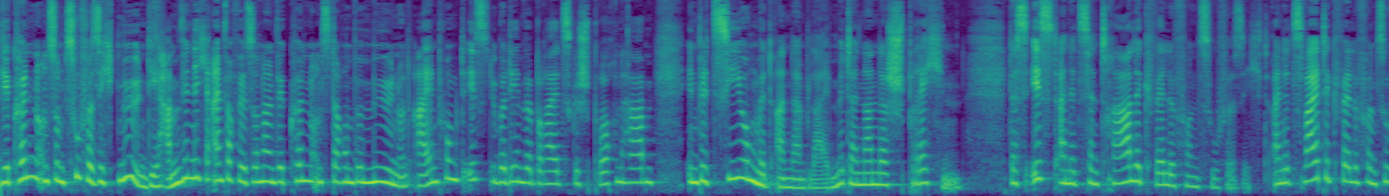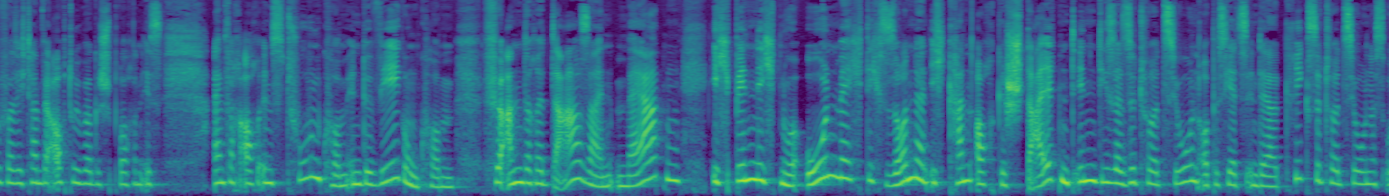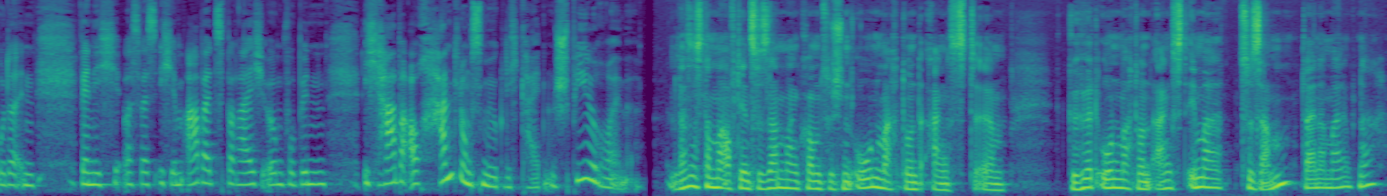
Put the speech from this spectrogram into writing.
wir können uns um Zuversicht mühen. Die haben wir nicht einfach, sondern wir können uns darum bemühen. Und ein Punkt ist, über den wir bereits gesprochen haben, in Beziehung mit anderen bleiben, miteinander sprechen. Das ist eine zentrale Quelle von Zuversicht. Eine zweite Quelle von Zuversicht haben wir auch drüber gesprochen, ist einfach auch ins Tun kommen, in Bewegung kommen, für andere da sein, merken, ich bin nicht nur ohnmächtig, sondern ich kann auch gestaltend in dieser Situation, ob es jetzt in der Kriegssituation ist oder in, wenn ich, was weiß ich, im Arbeit Arbeitsbereich irgendwo bin. Ich habe auch Handlungsmöglichkeiten und Spielräume. Lass uns nochmal auf den Zusammenhang kommen zwischen Ohnmacht und Angst. Ähm, gehört Ohnmacht und Angst immer zusammen, deiner Meinung nach?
